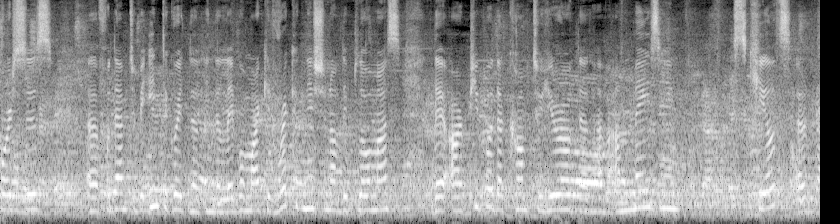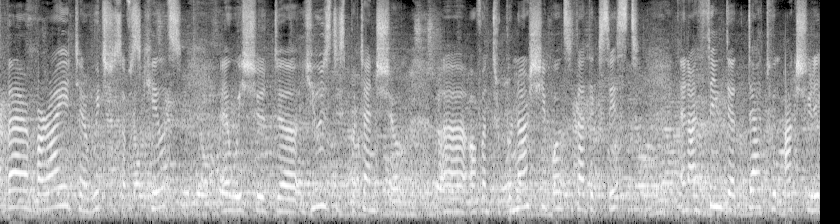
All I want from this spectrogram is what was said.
courses, uh, for them to be integrated in the labor market, recognition of diplomas. There are people that come to Europe that have amazing skills, a variety and richness of skills, and we should uh, use this potential uh, of entrepreneurship also that exists. And I think that that will actually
